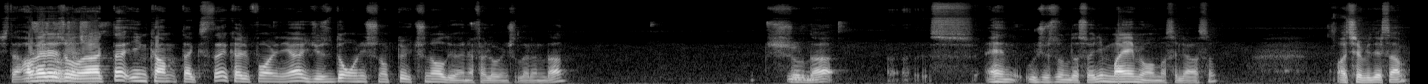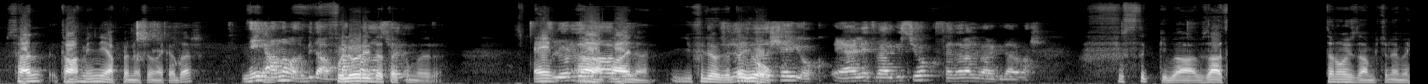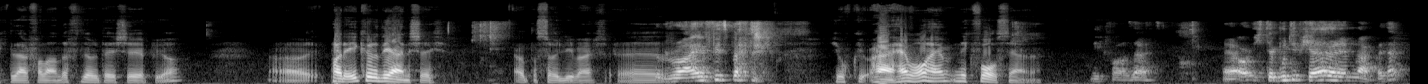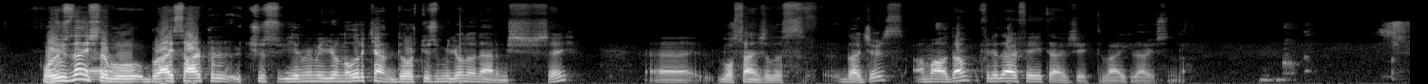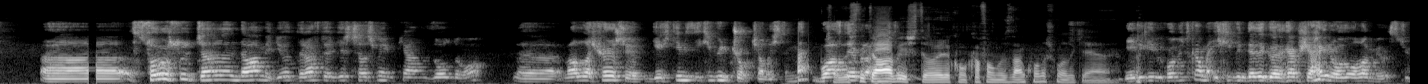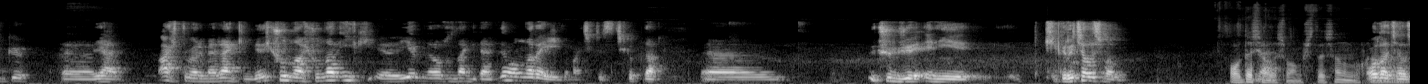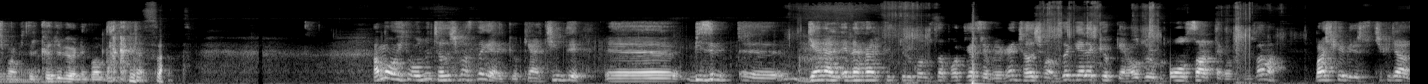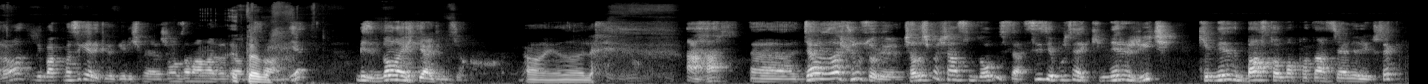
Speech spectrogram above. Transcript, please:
İşte average olarak da income tax'te Kaliforniya %13.3'ünü alıyor NFL oyuncularından. Şurada en ucuzunu da söyleyeyim Miami olması lazım. Açabilirsem. Sen tahminini yap ben açana kadar. Neyi anlamadım bir daha. Florida takımları. En, Florida'da ha, abi- aynen. Florida'da Florida'da yok. şey yok. Eyalet vergisi yok. Federal vergiler var. Fıstık gibi abi. Zaten o yüzden bütün emekliler falan da Florida'ya şey yapıyor. Ee, Parayı kırdı yani şey. Adını söyleyiver. Ee, Ryan Fitzpatrick. Yok yok. Ha, hem o hem Nick Foles yani. Nick Foles evet. Ee, işte bu tip şeyler önemli hakikaten. O yüzden işte bu Bryce Harper 320 milyon alırken 400 milyon önermiş şey. Ee, Los Angeles Dodgers ama adam Philadelphia'yı tercih etti vergiler yüzünden. Ee, sorusu Canan'ın devam ediyor. Draft öncesi çalışma imkanınız oldu mu? Ee, Valla şöyle söyleyeyim. Geçtiğimiz iki gün çok çalıştım ben. Bu haftaya Çalıştık bıraktım. abi işte öyle kafamızdan konuşmadık yani. Deli gibi konuştuk ama iki günde de Görkem Şahin ol- olamıyoruz. Çünkü e, yani açtım önüme rankingleri. Şunlar şunlar ilk e, 20'den 30'dan gider dedim. Onlara eğildim açıkçası. Çıkıp da e, üçüncü en iyi kicker'ı çalışmadım. O da çalışmamıştır canım. bu O da çalışmamıştır. Kötü bir örnek oldu. Ama o işte onun çalışmasına gerek yok. Yani şimdi e, bizim e, genel NFL kültürü konusunda podcast yaparken çalışmamıza gerek yok. Yani oturup 10 saatte konuşuyoruz ama başka birisi çıkacağı zaman bir bakması gerekiyor gelişmelere son zamanlarda ne oldu falan diye. Bizim de ona ihtiyacımız yok. Aynen öyle. Aha. Ee, Canlılar şunu soruyor. Çalışma şansınız olduysa sizce bu sene kimlerin reach, kimlerin bust olma potansiyelleri yüksek?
